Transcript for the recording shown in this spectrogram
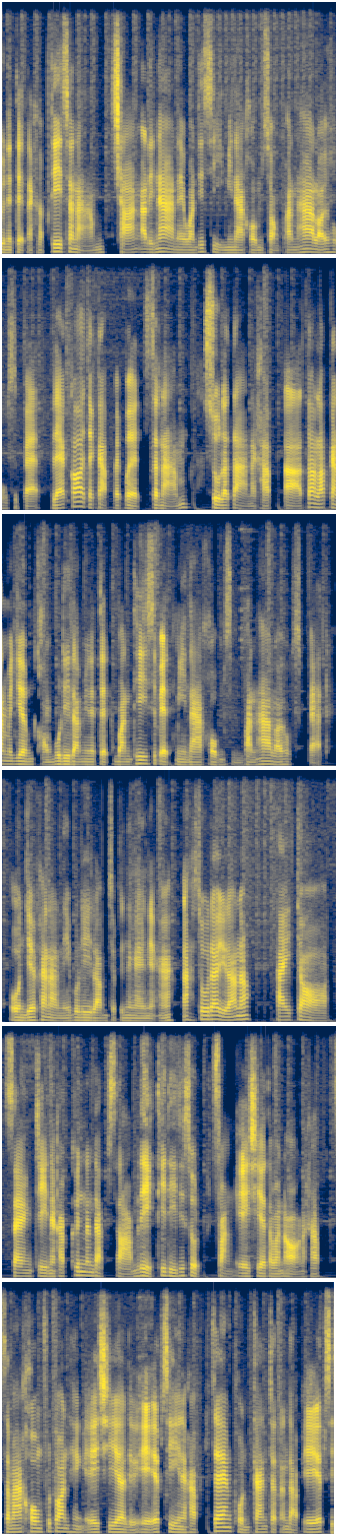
ยูไนเต็ดนะครับที่สนามช้างอารีนาในวันที่ 4 มีนาคม 2568 และก็จะกลับไปเปิดสนามสุลต่านนะครับอ่าต้อนรับการมาเยือนของบุรีรัมย์ยูไนเต็ดวันที่ 11 มีนาคม 2568 โอนเยอะขนาดนี้บุรีรัมย์จะเป็นยังไงเนี่ยฮะอะสู้ได้อยู่แล้วเนาะ ไทยจอแซงจีนนะครับขึ้นอันดับ 3 ลีกที่ดีที่สุดฝั่งเอเชียตะวันออกนะครับสมาคมฟุตบอลแห่งเอเชียหรือ AFC นะครับแจ้งผลการจัดอันดับ AFC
